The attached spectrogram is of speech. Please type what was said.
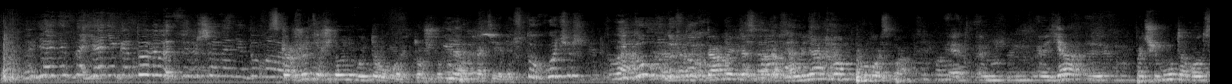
Ну, я не знаю, я не готовилась, совершенно не думала. Скажите что-нибудь другое, то, что бы хотели. Что хочешь? Ладно. Недолго, но что Дамы и господа, у меня к вам просьба. Э, э, Я э, почему-то вот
